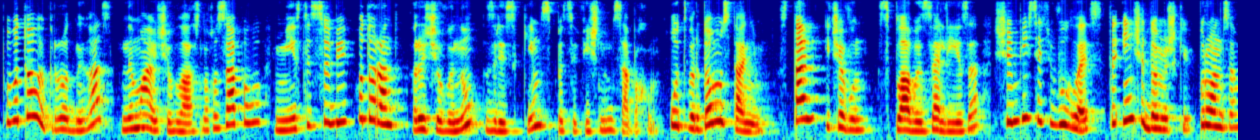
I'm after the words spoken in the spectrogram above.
Побутовий природний газ, не маючи власного запаху, містить в собі одорант речовину з різким специфічним запахом. У твердому стані сталь і чавун, сплави заліза, що містять вуглець та інші домішки, бронза,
